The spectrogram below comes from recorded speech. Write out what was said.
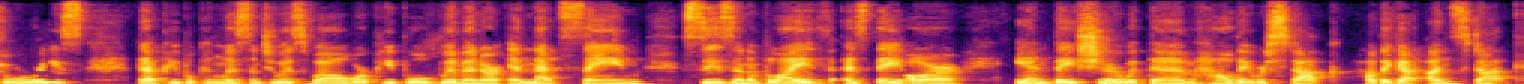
stories that people can listen to as well, where people, women are in that same season of life as they are. And they share with them how they were stuck, how they got unstuck,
